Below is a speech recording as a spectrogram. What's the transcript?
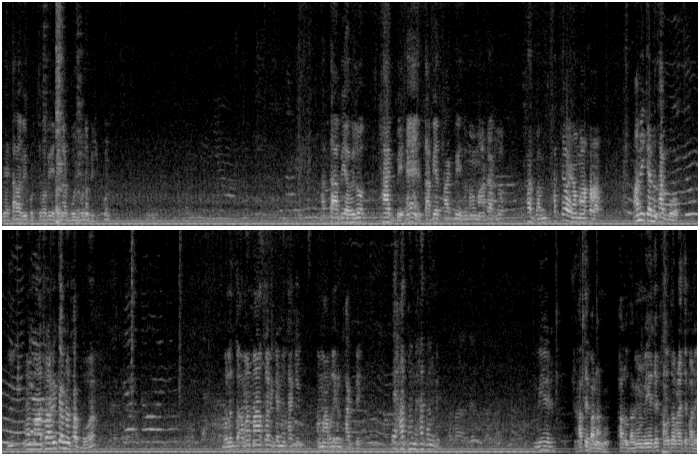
যাই তাড়াবি করতে হবে এই জন্য আর বসবো না বেশিক্ষণ। আর তাবিয়া হলো থাকবে হ্যাঁ তাবিয়া থাকবে এই জন্য আমার মাটা হলো থাকবে। আমি থাকতে পারি না মা ছাড়া। আমি কেন থাকব? আমার মা ছাড়া আমি কেন থাকব হ্যাঁ? বলেন তো আমার মা ছাড়া আমি কেন থাকি? আমার মা বলে কেন থাকবে। এই হাত ভাঙবে হাত ভাঙবে। মেয়ের হাতে বানানো ফালুদা আমার মেয়ে যে ফালুদা বানাইতে পারে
